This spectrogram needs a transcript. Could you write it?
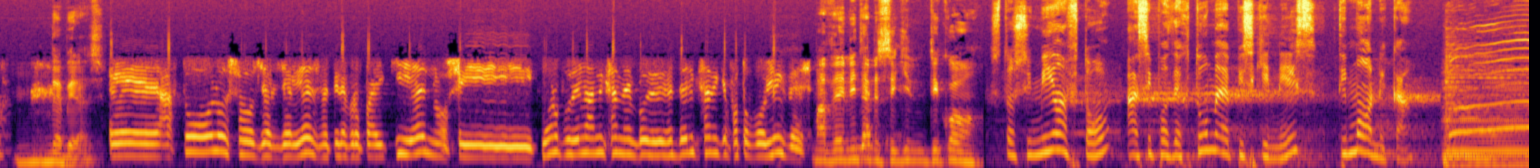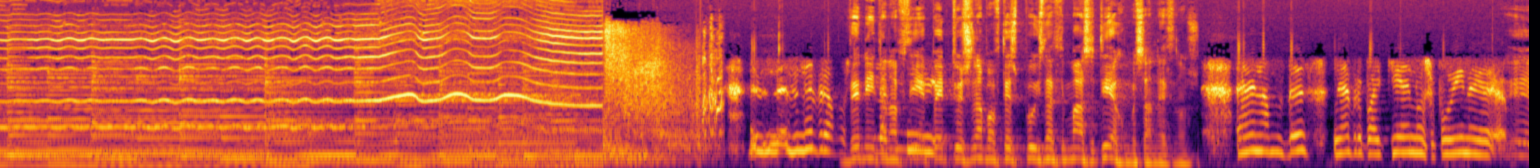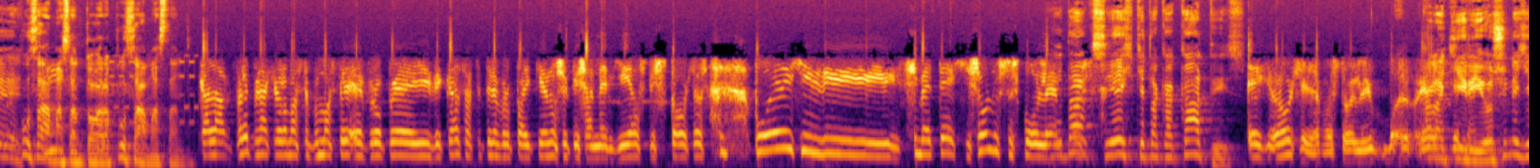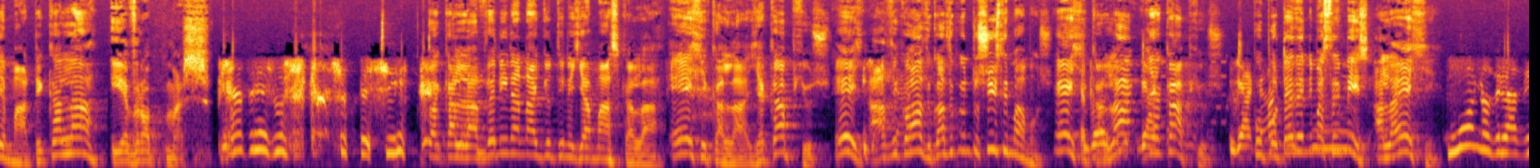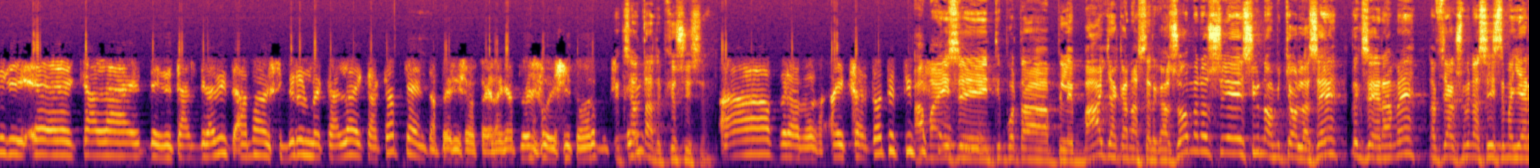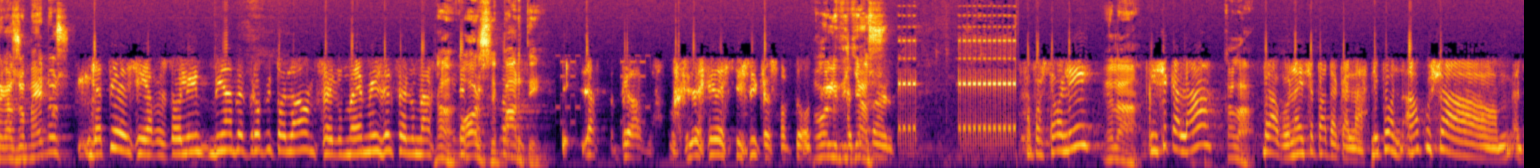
Δεν πειράζει. Ε, αυτό όλος ο Τζερτζελέ με την Ευρωπαϊκή Ένωση, μόνο που δεν άνοιξαν, δεν άνοιξαν και φωτοβολίδες. Μα δεν ήταν συγκινητικό. Στο σημείο αυτό ας υποδεχτούμε επί σκηνής τη Μόνικα. Δεν ήταν αυτή η επέτειος, είναι από αυτές που έχεις να θυμάσαι. Τι έχουμε σαν έθνος; Έλα μου δες, μια Ευρωπαϊκή Ένωση που είναι. Ε, πού θα ήμασταν τώρα, πού θα ήμασταν; Καλά, πρέπει να χαιρόμαστε που είμαστε Ευρωπαίοι, ειδικά σε αυτή την Ευρωπαϊκή Ένωση της ανεργίας, της φτώχειας, που έχει συμμετέχει σε όλους τους πολέμους. Εντάξει, έχει και τα κακά της. όχι, Αποστόλη. Αλλά Έχει και κυρίως είναι γεμάτη καλά. Η Ευρώπη μας. Ποια βρες μου σε κάσω εσύ; Τα καλά δεν είναι ανάγκη ότι είναι για μας καλά. Έχει καλά για κάποιους. Έχει. Άδικο, άδικο. Άδικο είναι το σύστημα όμως. Έχει Λοιπόν, καλά για- για κάποιους. για Που ποτέ κάποιους δεν είμαστε εμείς. Αλλά έχει. Μόνο δηλαδή ε, καλά. ε, τα- δηλαδή, άμα συγκρίνουμε καλά ή κακά, ποια είναι τα περισσότερα. Για πες μου εσύ τώρα που ξέρεις; Εξαρτάται ποιος είσαι. Α, μπράβο. Α, Εξαρτάται τι Άμα πιστεύεις. είσαι τίποτα πλεμπάκια, κανένας εργαζόμενος, ε, συγγνώμη κιόλας, ε. Δεν ξέραμε να φτιάξουμε ένα σύστημα για εργαζομένους. Γιατί εσύ, Αποστολή, μια Ευρώπη των λαών θέλουμε. Εμείς δεν θέλουμε αυτή. Να, την όρσε, Ευρώπη. πάρτι. Ε, Μπράβο. Έχει δίκιο σε αυτό. Όλη δικιά Θα την σου. πάρω. Αποστολή, Έλα. είσαι καλά; Καλά. Μπράβο, να είσαι πάντα καλά. Λοιπόν, άκουσα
